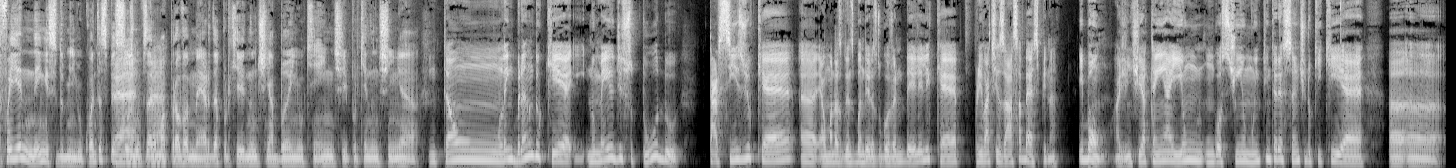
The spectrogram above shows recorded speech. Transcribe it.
Foi Enem esse domingo. Quantas pessoas é, não fizeram é. uma prova merda porque não tinha banho quente, porque não tinha. Então, lembrando que no meio disso tudo, Tarcísio quer. Uh, é uma das grandes bandeiras do governo dele, ele quer privatizar a Sabesp, né? E bom, a gente já tem aí um, um gostinho muito interessante do que, que é uh, uh,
